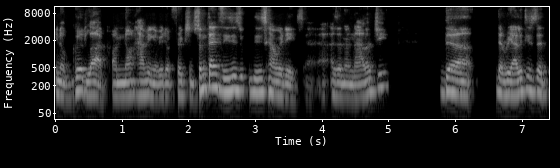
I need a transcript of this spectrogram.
you know good luck on not having a bit of friction. Sometimes this is this is how it is uh, as an analogy the the reality is that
